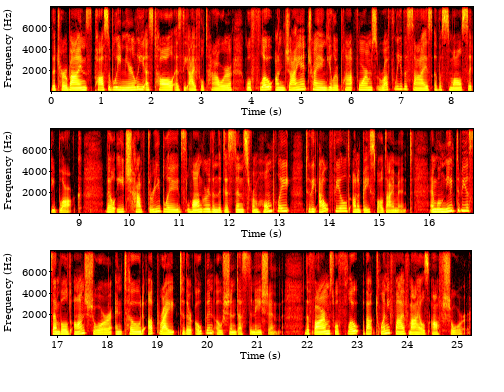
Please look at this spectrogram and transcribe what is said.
The turbines, possibly nearly as tall as the Eiffel Tower, will float on giant triangular platforms roughly the size of a small city block. They'll each have three blades longer than the distance from home plate to the outfield on a baseball diamond, and will need to be assembled on shore and towed upright to their open ocean destination. The farms will float about 25 miles offshore.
